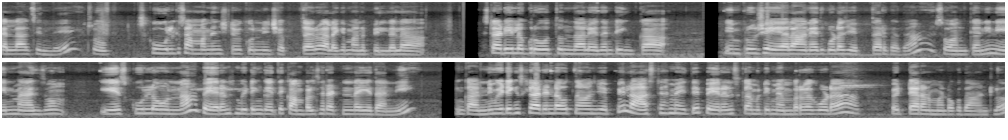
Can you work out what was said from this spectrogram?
వెళ్ళాల్సిందే. సో స్కూల్కి సంబంధించినవి కొన్ని చెప్తారు. అలాగే మన పిల్లల స్టడీలో గ్రోత్ ఉందా? లేదంటే ఇంకా ఇంప్రూవ్ చేయాలా? అనేది కూడా చెప్తారు కదా. సో అందుకని నేను మ్యాక్సిమం ఏ స్కూల్లో ఉన్నా పేరెంట్స్ మీటింగ్ అయితే కంపల్సరీ అటెండ్ అయ్యేదాన్ని. ఇంకా అన్ని మీటింగ్స్కి అటెండ్ అవుతున్నామని చెప్పి లాస్ట్ టైం అయితే పేరెంట్స్ కమిటీ మెంబర్గా కూడా పెట్టారనమాట ఒక దాంట్లో.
